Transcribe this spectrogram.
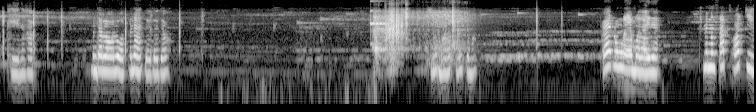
โอเคนะครับ มันจะรอโหลดไหมนะเดี๋ยวเดี๋ยวเดี๋ยวนี่มาแล้วนี่จะมาเอ้โรงแรมอะไรเนี่ยทำไมมันซับซ้อนจริง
